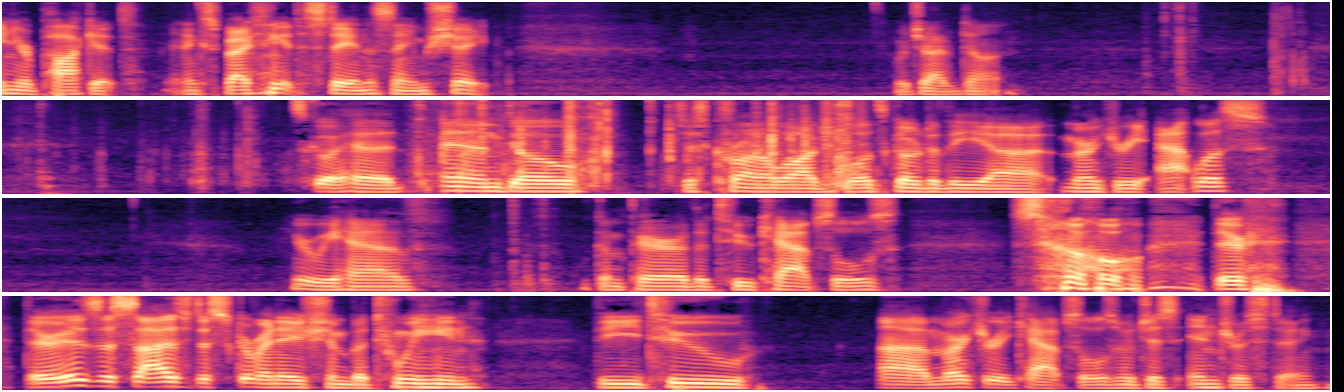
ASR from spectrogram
in your pocket and expecting it to stay in the same shape, which I've done. Let's go ahead and go just chronological. Let's go to the uh, Mercury Atlas. Here we have, compare the two capsules. So there, there is a size discrimination between the two uh, Mercury capsules, which is interesting.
